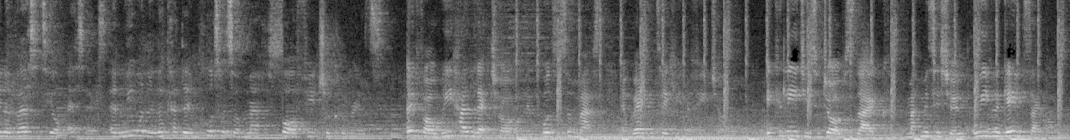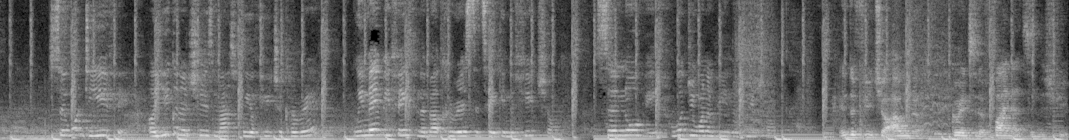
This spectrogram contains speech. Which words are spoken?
University of Essex and we want to look at the importance of maths for our future careers. So far, we had a lecture on the importance of maths and where it can take you in the future. It can lead you to jobs like mathematician or even a game designer. So, what do you think? Are you going to choose maths for your future career? We may be thinking about careers to take in the future. So, Norvi, what do you want to be in the future? In the future, I want to go into the finance industry.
